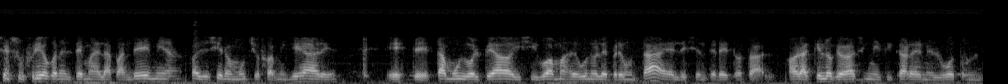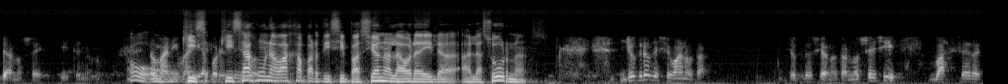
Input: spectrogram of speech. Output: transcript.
se sufrió con el tema de la pandemia, fallecieron muchos familiares, este, está muy golpeado y si vos a más de uno le preguntás, él dice enteré total. Ahora, ¿qué es lo que va a significar en el voto? Ya no sé, oh, quizás una baja participación a la hora de ir a, las urnas. Yo creo que se va a notar, yo creo que se va a notar. No sé si va a ser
